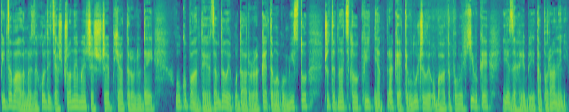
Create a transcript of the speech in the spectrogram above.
Під завалами знаходиться щонайменше ще п'ятеро людей. Окупанти завдали удару ракетами по місту 14 квітня. Ракети влучили у багатоповерхівки, є загиблі та поранені.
